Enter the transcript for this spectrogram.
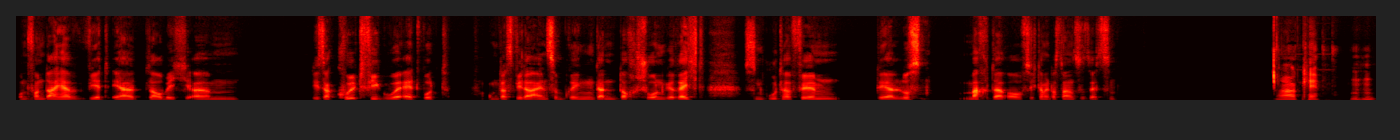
Und von daher wird er, glaube ich, ähm, dieser Kultfigur Edward, um das wieder einzubringen, dann doch schon gerecht. Es ist ein guter Film, der Lust macht darauf, sich damit auseinanderzusetzen. Okay. Mhm.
